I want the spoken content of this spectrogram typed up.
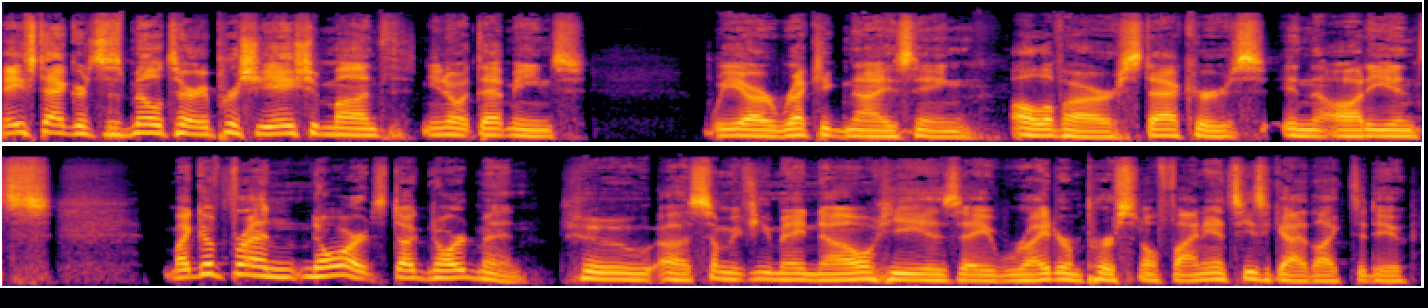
Hey, Stackers, is Military Appreciation Month. You know what that means. We are recognizing all of our stackers in the audience my good friend Nords, Doug Nordman, who uh, some of you may know, he is a writer in personal finance. He's a guy I'd like to do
